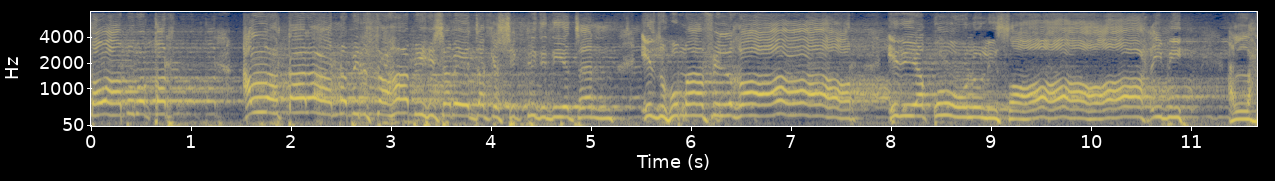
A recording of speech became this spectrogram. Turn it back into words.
পাওয়া আবু বকর। আল্লাহ তাআলা নবীর সাহাবী হিসাবে যাকে স্বীকৃতি দিয়েছেন ইজহুমা ফিল গার, ইদ ইয়াকুলু লিসাহিবি আল্লাহ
